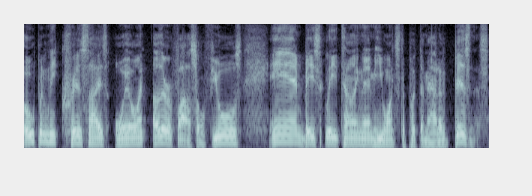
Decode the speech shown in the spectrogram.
openly criticized oil and other fossil fuels and basically telling them he wants to put them out of business.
